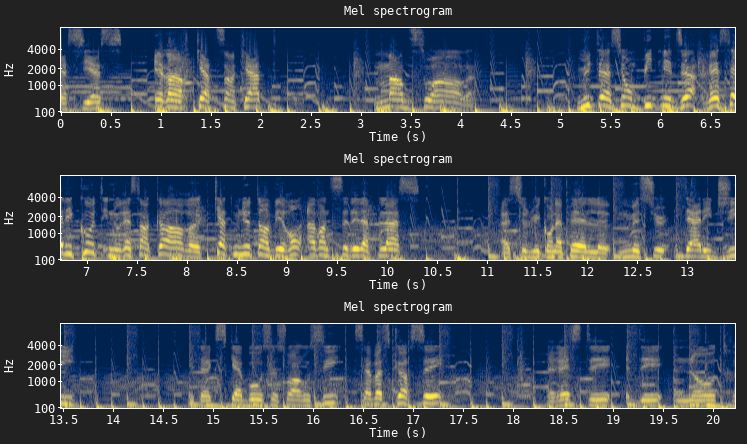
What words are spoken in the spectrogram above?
Yes, yes. Erreur 404. Mardi soir. Mutation Beat Media. Restez à l'écoute. Il nous reste encore 4 minutes environ avant de céder la place à celui qu'on appelle Monsieur Daddy G. Il est avec Scabo ce soir aussi. Ça va se corser. Restez des nôtres.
